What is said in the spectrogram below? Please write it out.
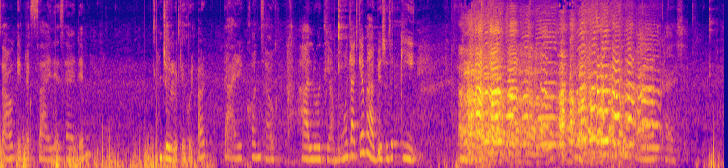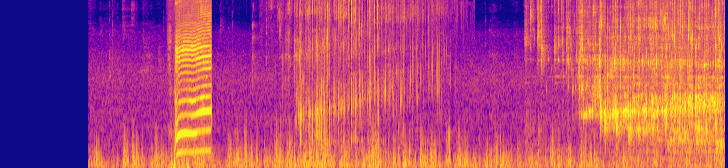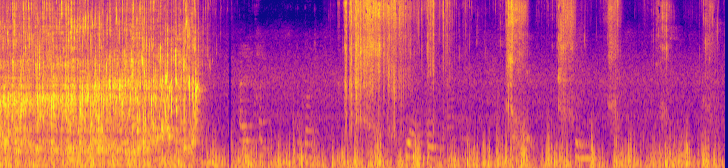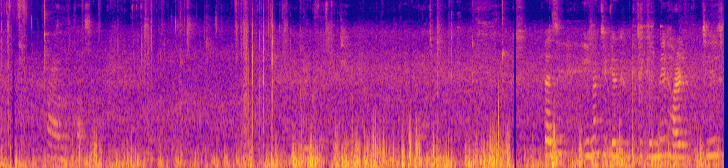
চাওক এইবিলাক চাইডে চাইডে জলকীয়া গুড়ি আৰু তাৰিখখন চাওক হালধীয়া মই তাকে ভাবিছোঁ যে কি चिकन में हर चीज़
